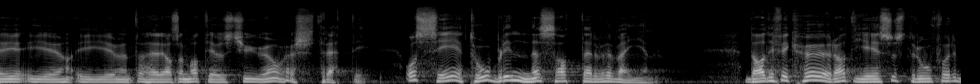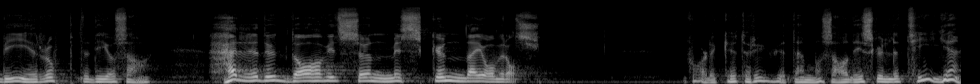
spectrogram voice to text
i, i, i altså Matteus 20 og vers 30. Og se, to blinde satt der ved veien. Da de fikk høre at Jesus dro forbi, ropte de og sa:" Herre du Davids sønn, miskunn deg over oss. Folket truet dem og sa de skulle tie.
